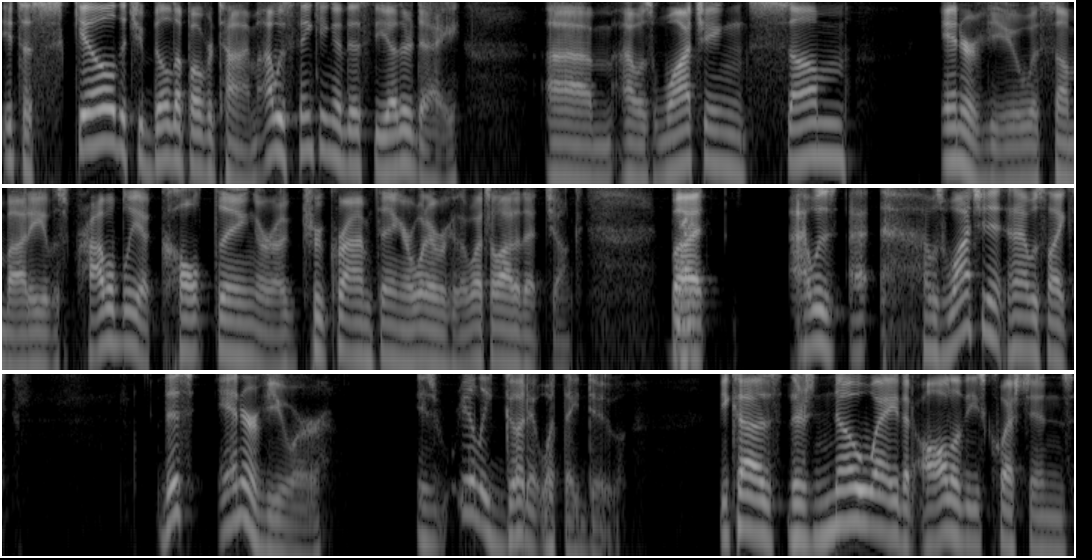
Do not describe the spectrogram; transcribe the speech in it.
it's a skill that you build up over time. I was thinking of this the other day. Um, I was watching some interview with somebody. It was probably a cult thing or a true crime thing or whatever because I watch a lot of that junk. But right. I was I, I was watching it and I was like, this interviewer is really good at what they do because there's no way that all of these questions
